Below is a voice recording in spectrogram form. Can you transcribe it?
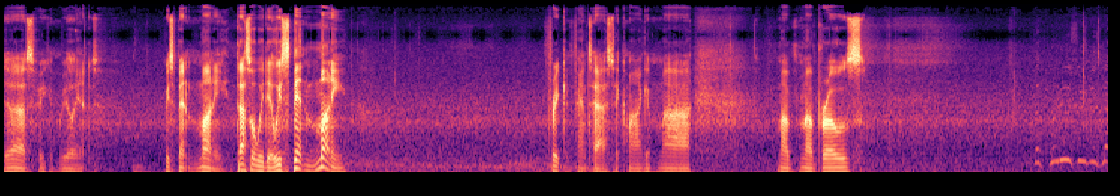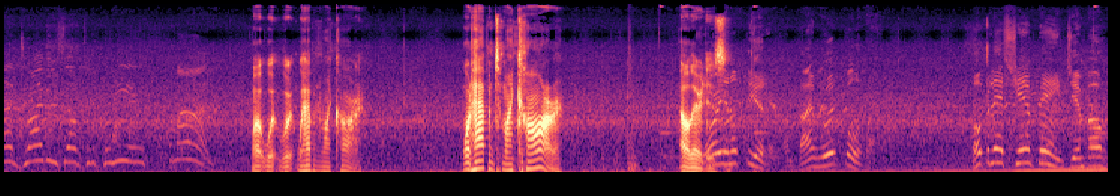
Just freaking brilliant. We spent money. That's what we did. We spent money. Freaking fantastic. My my my my bros. The producer does not drive himself to the premiere. Come on. What what what, what happened to my car? What happened to my car? Oh, there it is. Oriental Theater on Vinewood Boulevard. Open that champagne, Jimbo.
